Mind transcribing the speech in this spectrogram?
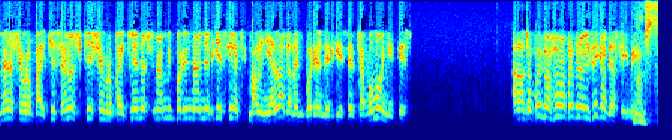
μέρος της Ευρωπαϊκής Ένωσης και η Ευρωπαϊκή Ένωση να μην μπορεί να ενεργήσει έτσι. Μάλλον η Ελλάδα να μην μπορεί να ενεργήσει έτσι από μόνη της. Αλλά το πρόβλημα αυτό θα πρέπει να λυθεί κάποια στιγμή. Μάλιστα.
